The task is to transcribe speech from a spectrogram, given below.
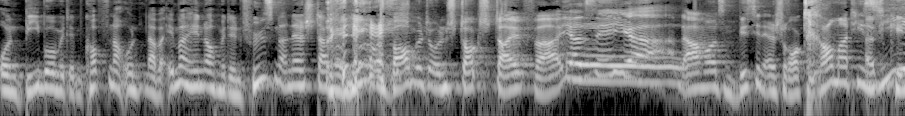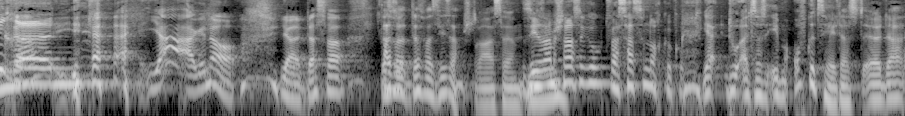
Und Bibo mit dem Kopf nach unten, aber immerhin noch mit den Füßen an der Stange hing und baumelte und stocksteif war. Ja, sicher. Da haben wir uns ein bisschen erschrocken. Traumatisierend. Ja, genau. Ja, das war, das Also- war, das war Sesamstraße. Sesamstraße geguckt, was hast du noch geguckt? Ja, du, als du das eben aufgezählt hast, äh, da äh,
